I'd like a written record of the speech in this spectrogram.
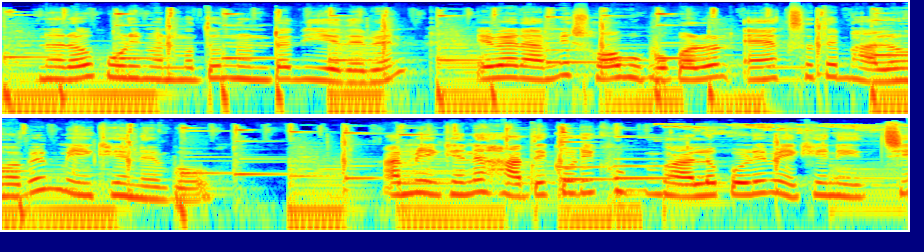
আপনারাও পরিমাণ মতো নুনটা দিয়ে দেবেন। এবার আমি সব উপকরণ একসাথে ভালোভাবে মেখে নেব। আমি এখানে হাতে করে খুব ভালো করে মেখে নিচ্ছি।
